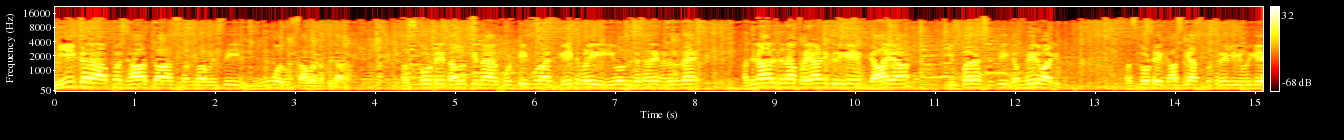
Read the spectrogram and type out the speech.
ಭೀಕರ ಅಪಘಾತ ಸಂಭವಿಸಿ ಮೂವರು ಸಾವನ್ನಪ್ಪಿದ್ದಾರೆ. ಹೊಸಕೋಟೆ ತಾಲೂಕಿನ ಗುಟ್ಟಿಪುರ ಗೇಟ್ ಬಳಿ ಈ ಒಂದು ಘಟನೆ ನಡೆದಿದೆ. ಹದಿನಾರು ಜನ ಪ್ರಯಾಣಿಕರಿಗೆ ಗಾಯ, ಇಬ್ಬರ ಸ್ಥಿತಿ ಗಂಭೀರವಾಗಿದೆ. ಹೊಸಕೋಟೆ ಖಾಸಗಿ ಆಸ್ಪತ್ರೆಯಲ್ಲಿ ಇವರಿಗೆ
